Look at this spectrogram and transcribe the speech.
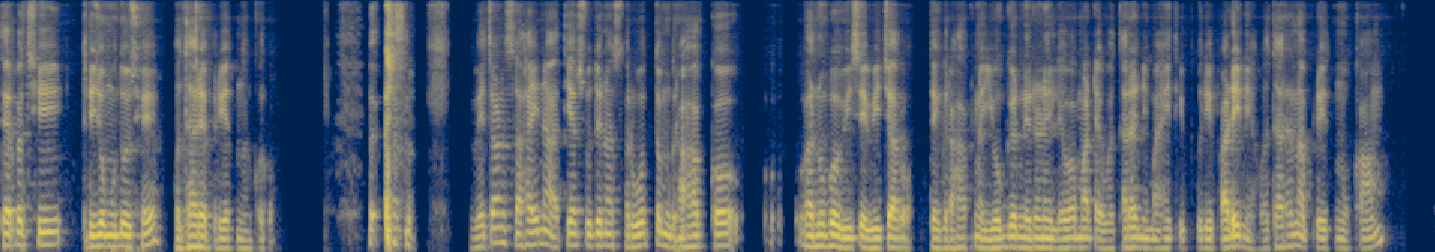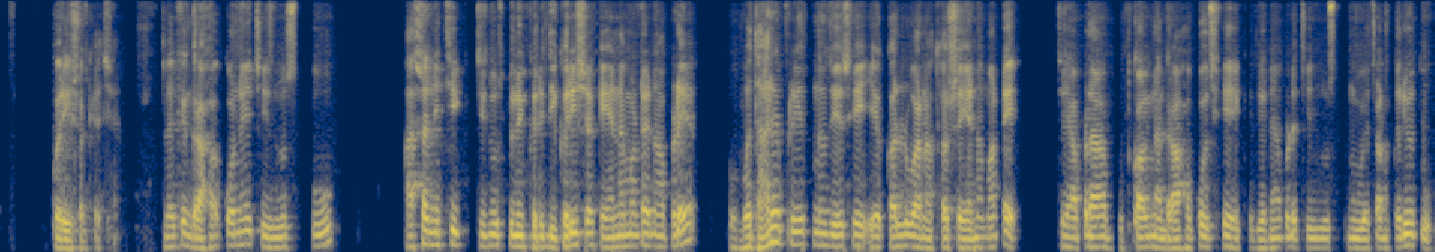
ત્યાર પછી ત્રીજો મુદ્દો છે, વધારે પ્રયત્ન કરો. વેચાણ સહાયના અત્યાર સુધીના સર્વોત્તમ ગ્રાહક અનુભવ વિશે વિચારો. તે ગ્રાહકને યોગ્ય નિર્ણય લેવા માટે વધારાની માહિતી પૂરી પાડીને વધારાના પ્રયત્નો કામ કરી શકે છે. એટલે કે ગ્રાહકોને ચીજવસ્તુ, આસાનીથી ચીજવસ્તુની ખરીદી કરી શકે. એના માટે આપણે વધારે પ્રયત્ન જે છે એ કરવાના થશે. એના માટે જે આપણા ભૂતકાળના ગ્રાહકો છે કે જેને આપણે ચીજવસ્તુનું વેચાણ કર્યું હતું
